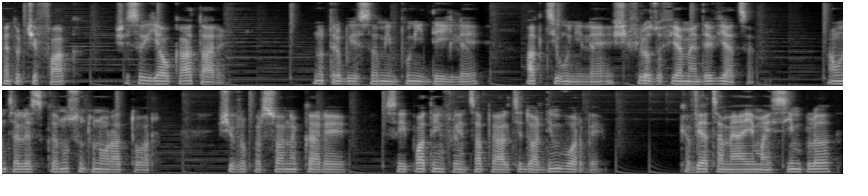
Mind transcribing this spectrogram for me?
pentru ce fac și să îi iau ca atare. Nu trebuie să îmi impun ideile, acțiunile și filozofia mea de viață. Am înțeles că nu sunt un orator și vreo persoană care să-i poată influența pe alții doar din vorbe. Că viața mea e mai simplă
